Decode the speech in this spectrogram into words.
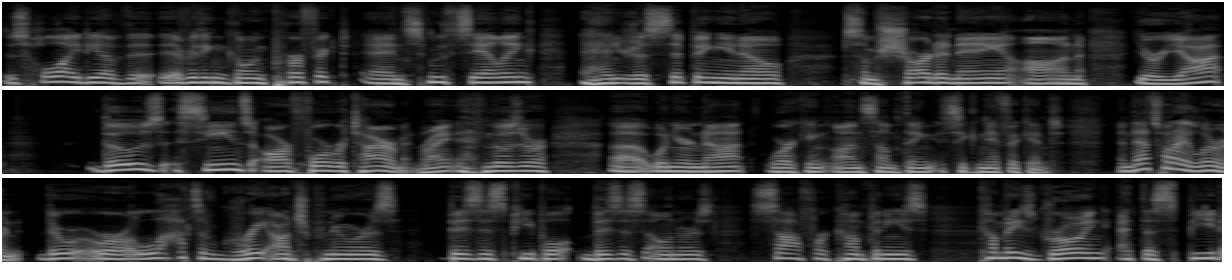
This whole idea of the, everything going perfect and smooth sailing and you're just sipping, you know, some Chardonnay on your yacht. Those scenes are for retirement, right? Those are uh, when you're not working on something significant. And that's what I learned. There were lots of great entrepreneurs business people, business owners, software companies, companies growing at the speed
